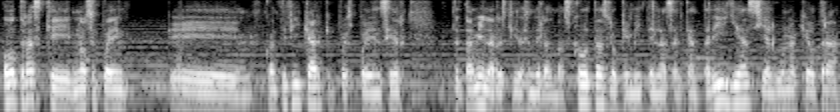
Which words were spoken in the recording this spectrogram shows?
otras que no se pueden cuantificar, que pues pueden ser también la respiración de las mascotas, lo que emiten las alcantarillas y alguna que otra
